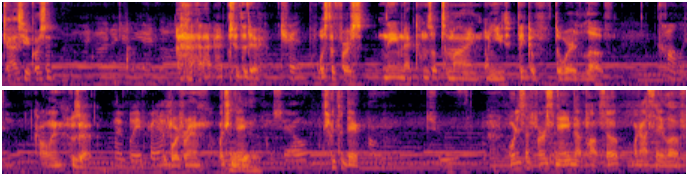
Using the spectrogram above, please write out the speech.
Can I ask you a question? Oh my god, I didn't you guys uh, Truth or dare? Truth. What's the first name that comes up to mind when you think of the word love? Colin. Colin? Who's that? My boyfriend. Your boyfriend? What's your name? Michelle. Truth or dare? Um, Truth. What is the first name that pops up when I say love?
